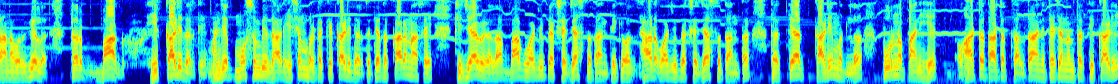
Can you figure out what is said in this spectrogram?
तानावर गेलं तर बाग ही काडी धरते. म्हणजे मोसंबी झाड हे शंभर टक्के काडी धरतं. त्याचं कारण असं आहे की ज्या वेळेला बाग वाजवीपेक्षा जास्त ताणते किंवा झाड वाजवीपेक्षा जास्त ताणतं तर त्या काडीमधलं पूर्ण पाणी हे आटत आटत चालतं आणि त्याच्यानंतर ती काडी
